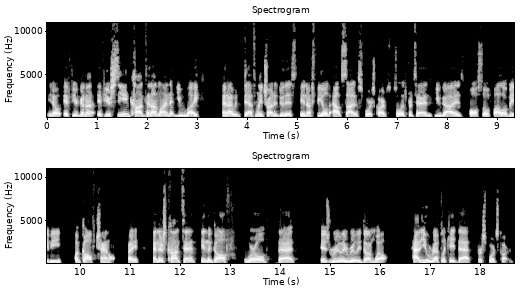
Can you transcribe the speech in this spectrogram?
you know, if you're gonna, if you're seeing content online that you like, and I would definitely try to do this in a field outside of sports cards. So let's pretend you guys also follow maybe a golf channel, right? And there's content in the golf world that is really, really done well. How do you replicate that for sports cards?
